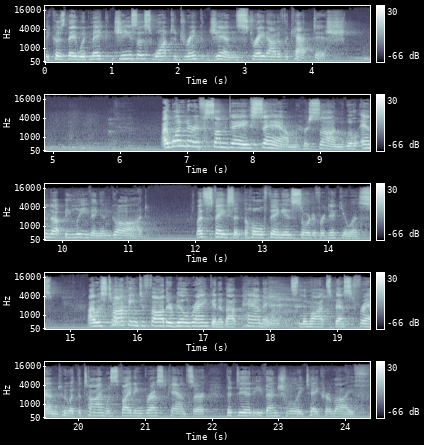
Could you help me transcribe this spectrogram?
because they would make Jesus want to drink gin straight out of the cat dish. I wonder if someday Sam, her son, will end up believing in God. Let's face it, the whole thing is sort of ridiculous. I was talking to Father Bill Rankin about Pammy, it's Lamott's best friend, who at the time was fighting breast cancer that did eventually take her life.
